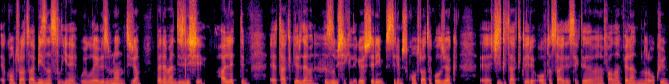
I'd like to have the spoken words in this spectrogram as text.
e, kontra atağı biz nasıl yine uygulayabiliriz bunu anlatacağım. Ben hemen dizilişi hallettim. E, taktikleri de hemen hızlı bir şekilde göstereyim. Stilimiz kontra atak olacak e, çizgi taktikleri, orta sahayı destekleme falan falan bunları okuyun.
